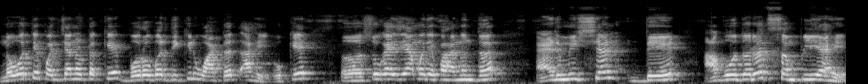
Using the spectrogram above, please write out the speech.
नव्वद ते पंच्याण्णव टक्के बरोबर देखील वाटत आहे ओके सो गायज यामध्ये पहा नंतर ऍडमिशन डेट अगोदरच संपली आहे.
